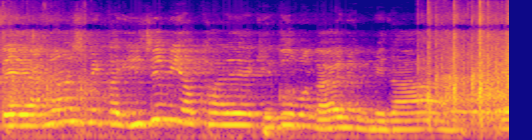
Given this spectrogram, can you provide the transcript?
네, 안녕하십니까. 이즈미 역할의 개그우먼 나연영입니다. 네.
